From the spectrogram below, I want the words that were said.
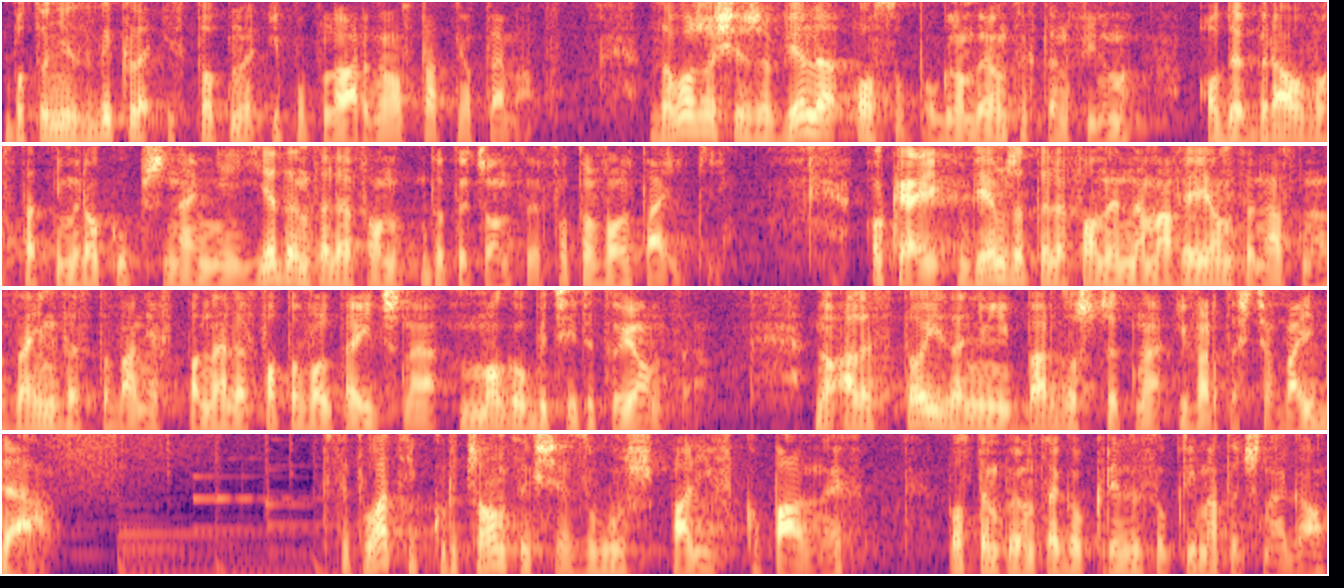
Bo to niezwykle istotny i popularny ostatnio temat. Założę się, że wiele osób oglądających ten film odebrało w ostatnim roku przynajmniej jeden telefon dotyczący fotowoltaiki. Okej, wiem, że telefony namawiające nas na zainwestowanie w panele fotowoltaiczne mogą być irytujące. No ale stoi za nimi bardzo szczytna i wartościowa idea. W sytuacji kurczących się złóż paliw kopalnych, postępującego kryzysu klimatycznego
